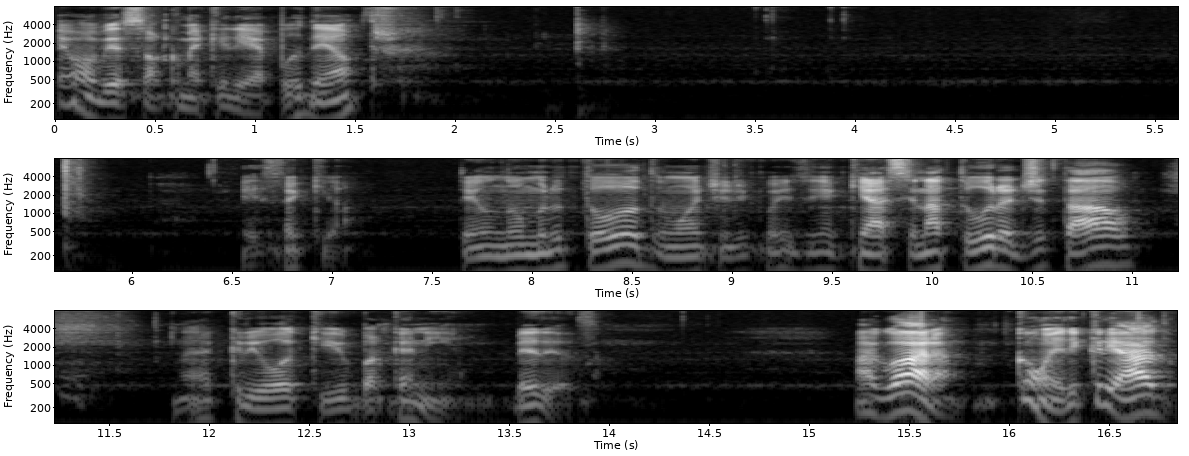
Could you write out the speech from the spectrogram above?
E vamos ver só como é que ele é por dentro. Esse aqui, ó. Tem um número todo, um monte de coisinha. Aqui a assinatura digital. Né? Criou aqui bacaninha. Beleza. Agora, com ele criado,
